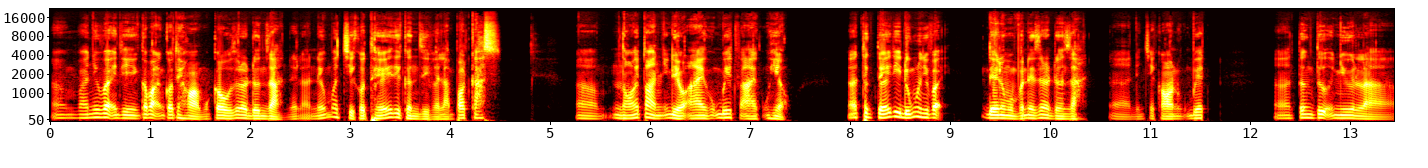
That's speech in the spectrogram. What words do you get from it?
Um, và như vậy thì các bạn có thể hỏi một câu rất là đơn giản đấy là nếu mà chỉ có thế thì cần gì phải làm podcast? Uh, nói toàn những điều ai cũng biết và ai cũng hiểu. Uh, thực tế thì đúng là như vậy. Đây là một vấn đề rất là đơn giản, uh, đến trẻ con cũng biết. Uh, tương tự như là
